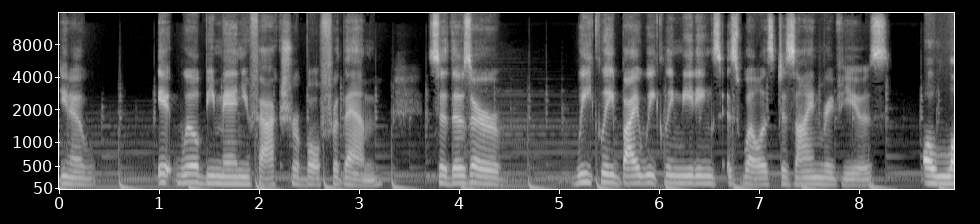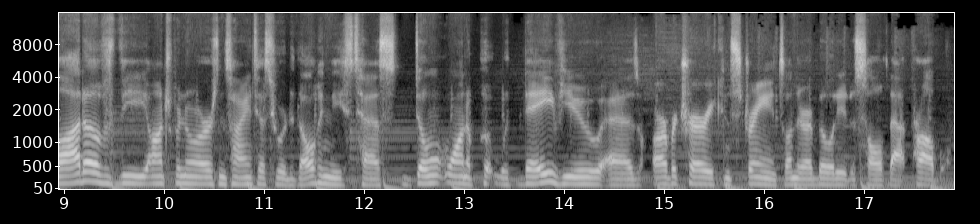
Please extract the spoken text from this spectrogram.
you know, it will be manufacturable for them. So those are weekly, bi weekly meetings as well as design reviews. A lot of the entrepreneurs and scientists who are developing these tests don't want to put what they view as arbitrary constraints on their ability to solve that problem.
